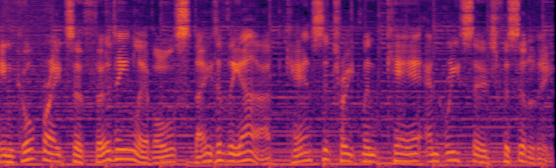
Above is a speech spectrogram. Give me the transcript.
incorporates a 13 level state of the art cancer treatment, care and research facility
